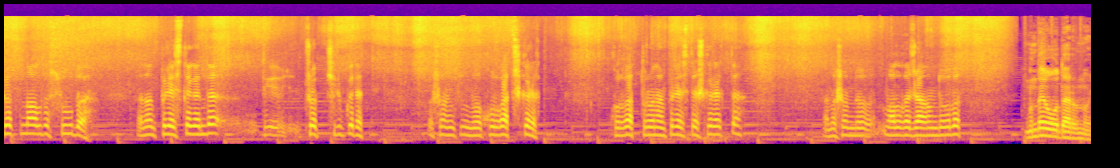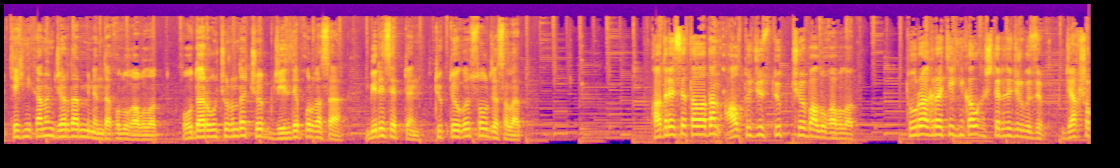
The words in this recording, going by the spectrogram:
чөптүн алды сууда. Анан пресстегенде чөп чирип кетет. Ошон үчүн кургатыш керек. Кургатып туруп анан пресстеш керек да анан ошондо малга жагымдуу болот мындай оодарууну техниканын жардамы менен да кылууга болот оодаруу учурунда чөп желдеп кургаса бир эсептен түктөөгө сол жасалат кадыресе талаадан алты жүз түк чөп алууга болот туура агротехникалык иштерди жүргүзүп жакшы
